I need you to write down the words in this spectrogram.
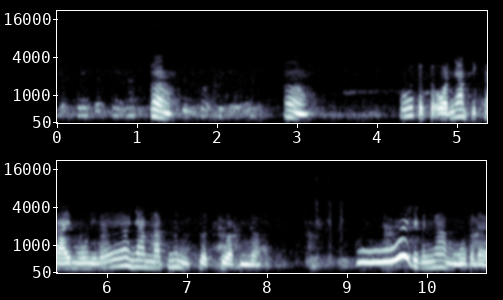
เก็บเส้นเก็บเส้นนะเออเอโอ้แต่สะอ่อนย่ามสิขายหมูนี่แล้วย่ามนับเงินสวดสวดนี่ละโอ้ยแต่เป็นง่ามหมูก็ได้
